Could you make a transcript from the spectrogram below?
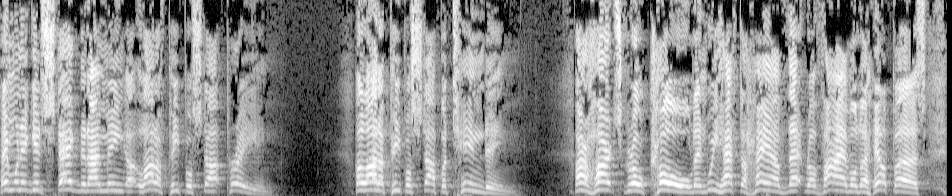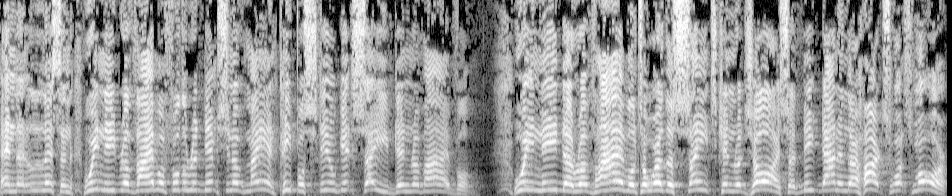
And when it gets stagnant, I mean a lot of people stop praying. A lot of people stop attending. Our hearts grow cold and we have to have that revival to help us. And uh, listen, we need revival for the redemption of man. People still get saved in revival. We need a revival to where the saints can rejoice deep down in their hearts once more.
